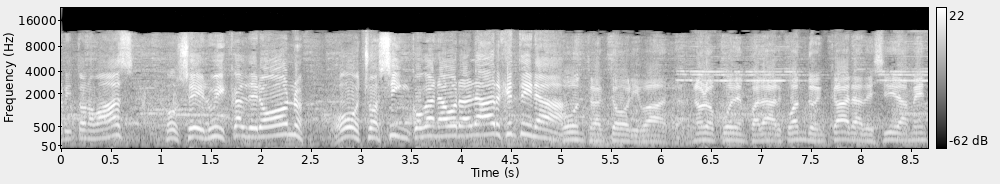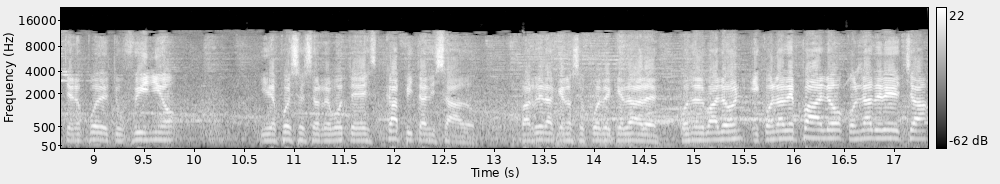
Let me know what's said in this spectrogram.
¡Gol nomás. José Luis Calderón. 8 a 5 gana ahora la Argentina. Un tractor Ibarra. No lo pueden parar. Cuando encara decididamente no puede Tufiño. Y después ese rebote es capitalizado. Barrera que no se puede quedar eh, con el balón y con la de palo, con la derecha,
